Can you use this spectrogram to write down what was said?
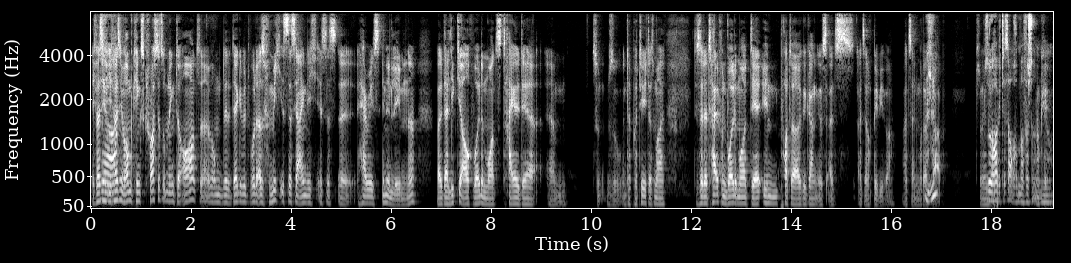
Ich weiß nicht, Ja. ich weiß nicht, warum King's Cross jetzt unbedingt der Ort, äh, warum der, der gewählt wurde. Also für mich ist das ja eigentlich, ist das äh, Harrys Innenleben, ne? Weil da liegt ja auch Voldemorts Teil, der, ähm, so, so interpretiere ich das mal, das ist ja der Teil von Voldemort, der in Potter gegangen ist, als als er noch Baby war, als seine Mutter starb. So, So habe ich das auch immer verstanden. okay.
